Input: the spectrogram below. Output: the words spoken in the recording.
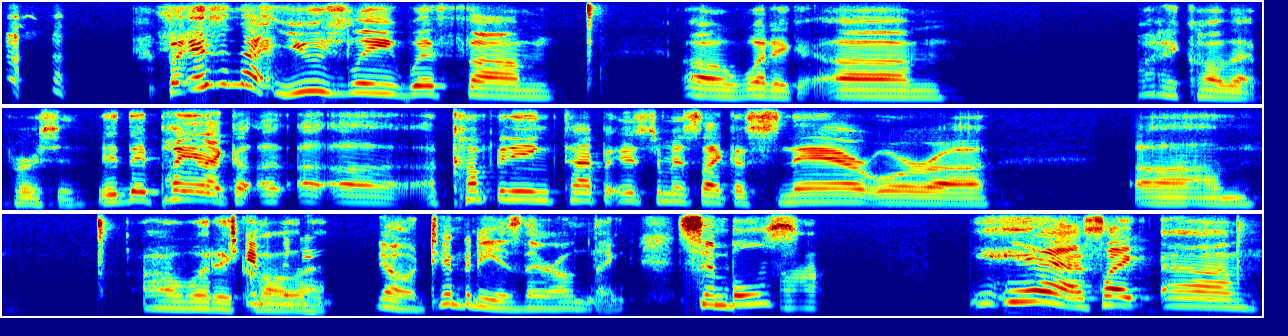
but isn't that usually with um, oh, what it um, what do they call that person? They, they play like a, a, a, accompanying type of instruments, like a snare or uh, um, oh, what do they timpani. call that? No, timpani is their own thing. Cymbals. Uh, yeah, it's like um,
